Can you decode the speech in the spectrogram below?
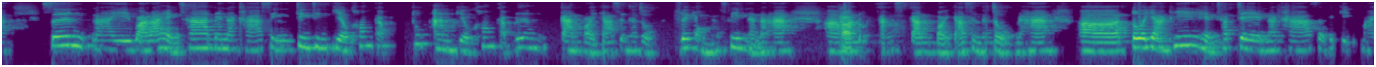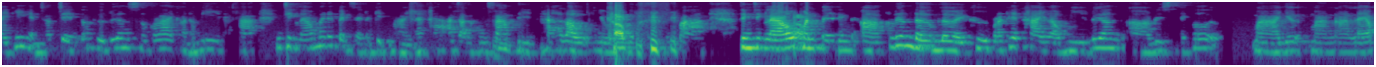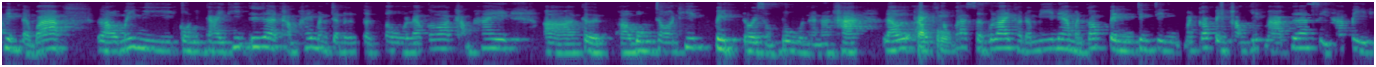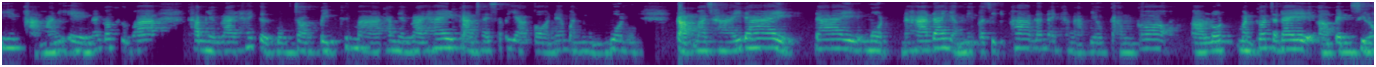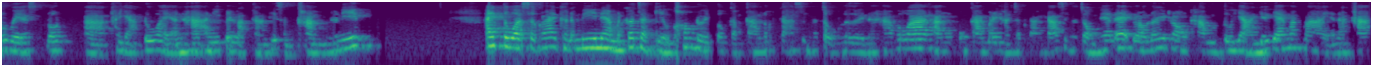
ซึ่งในวาระแห่งชาติเนี่ยนะคะสิ่งจริง ๆ เกี่ยวข้องกับ ทุกอันเกี่ยวข้องกับเรื่องการปล่อยก๊าซเรือนกระจกด้วยกันทั้งสิ้นนะนะคะอ่าครับมาลดก๊าซการปล่อยก๊าซเรือนกระจกนะคะเอ่อตัวอย่างที่เห็นชัดเจนนะคะเศรษฐกิจใหม่ที่เห็นชัดเจนก็คือเรื่อง circular economy นะคะจริงๆแล้วไม่ได้เป็นเศรษฐกิจใหม่นะคะอาจารย์คงทราบดีนะคะเราอยู่ครับในวงการมาจริง ๆ แล้วครับมันเป็นอ่าเรื่องเดิมเลย คือประเทศไทยเรามีเรื่องอ่า recycle มาเยอะมานานแล้วเพียงแต่ว่าเราไม่มีกลไกที่เอื้อทำให้มันเจริญเติบโต แล้วก็ทำให้เกิดวงจรที่ปิดโดยสมบูรณ์นะคะ แล้วไอ้คำว่า circular economy เนี่ยมันก็เป็นจริง ๆ มันก็เป็นคำฮิตมาเพื่อ 4-5 ปีที่ผ่านมานี่เอง นั่นก็คือว่าทำอย่างไรให้เกิดวงจรปิดขึ้นมาทำอย่างไรให้การใช้ทรัพยากรเนี่ยมันหมุนวนกลับมาใช้ได้ได้หมดนะคะได้อย่างมีประสิทธิภาพและในขณะเดียวกันก็ลดมันก็จะได้เป็น zero waste ลด ขยะด้วยนะคะอันนี้เป็นหลักการที่สำคัญทีนี้ไอตัว circular economy เนี่ยมันก็จะเกี่ยวข้องโดยตรงกับการลดก๊าซเรือนกระจกเลยนะคะ เพราะว่าทางองค์การบริหารจัดการก๊าซเรือนกระจกเนี่ยได้เราได้ลองทำตัวอย่างเยอะแยะมากมายอะนะคะ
